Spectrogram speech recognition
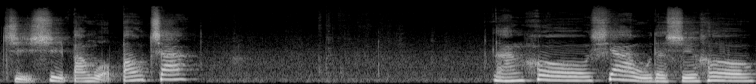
只是帮我包扎。然后下午的时候，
